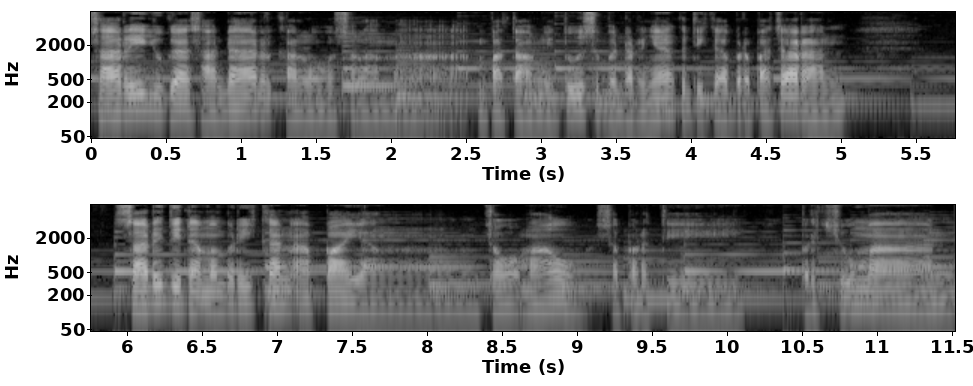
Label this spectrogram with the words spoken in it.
Sari juga sadar kalau selama empat tahun itu sebenarnya ketika berpacaran, Sari tidak memberikan apa yang cowok mau seperti berciuman,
